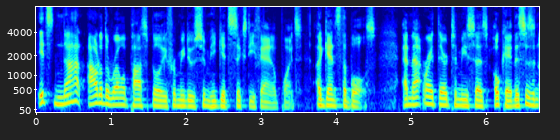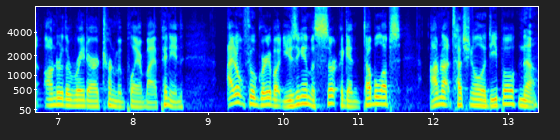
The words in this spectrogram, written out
It's not out of the realm of possibility for me to assume he gets 60 FanDuel points against the Bulls. And that right there to me says, okay, this is an under the radar tournament player, in my opinion. I don't feel great about using him. Assert, again, double ups. I'm not touching Oladipo. No.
